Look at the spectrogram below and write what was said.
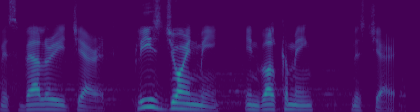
Ms. Valerie Jarrett. Please join me in welcoming Ms. Jarrett.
